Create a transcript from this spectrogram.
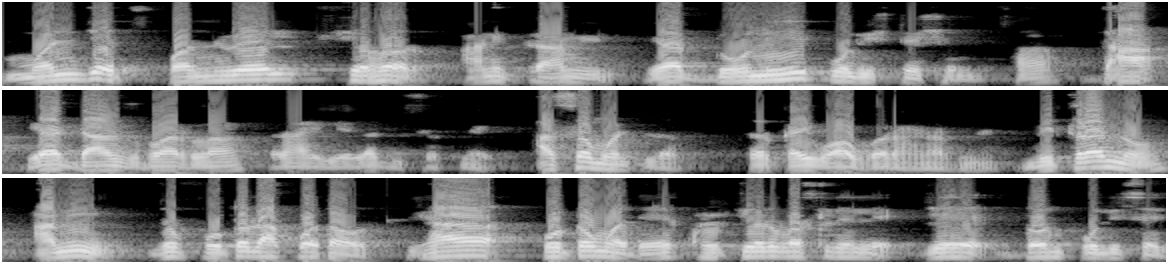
म्हणजेच पनवेल शहर आणि ग्रामीण या दोन्ही पोलीस स्टेशनचा धाक या डान्स बारला राहिलेला दिसत नाही. असं म्हटलं तर काही वाव राहणार नाही. मित्रांनो आम्ही जो फोटो दाखवत आहोत ह्या फोटोमध्ये खुर्चीवर बसलेले जे दोन पोलीस आहेत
